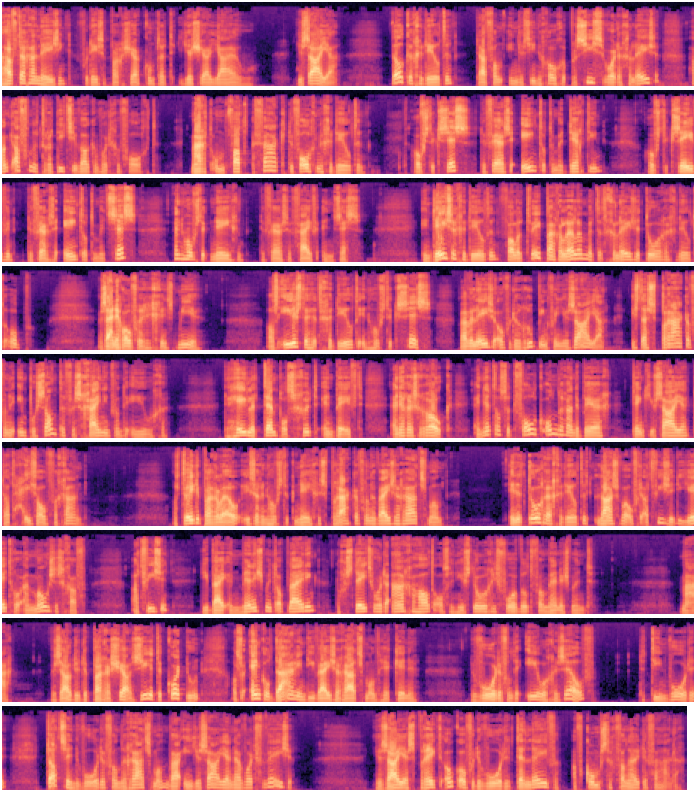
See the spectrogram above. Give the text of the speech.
De Haftara-lezing voor deze parasha komt uit Yeshayahu, Jesaja. Welke gedeelten daarvan in de synagoge precies worden gelezen, hangt af van de traditie welke wordt gevolgd. Maar het omvat vaak de volgende gedeelten. Hoofdstuk 6, de verzen 1 tot en met 13, hoofdstuk 7, de verzen 1 tot en met 6 en hoofdstuk 9, de verzen 5 en 6. In deze gedeelten vallen twee parallellen met het gelezen Torengedeelte op. Er zijn er overigens meer. Als eerste het gedeelte in hoofdstuk 6, waar we lezen over de roeping van Jezaja, is daar sprake van een imposante verschijning van de eeuwige. De hele tempel schudt en beeft, en er is rook, en net als het volk onder aan de berg, denkt Jesaja dat hij zal vergaan. Als tweede parallel is er in hoofdstuk 9 sprake van een wijze raadsman. In het Torah-gedeelte lazen we over de adviezen die Jethro aan Mozes gaf. Adviezen die bij een managementopleiding nog steeds worden aangehaald als een historisch voorbeeld van management. Maar we zouden de parasha zeer tekort doen als we enkel daarin die wijze raadsman herkennen. De woorden van de eeuwige zelf, de tien woorden, dat zijn de woorden van de raadsman waarin Jezaja naar wordt verwezen. Jezaja spreekt ook over de woorden ten leven, afkomstig vanuit de Vader.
